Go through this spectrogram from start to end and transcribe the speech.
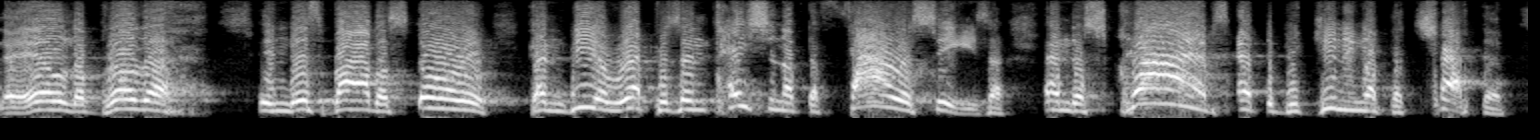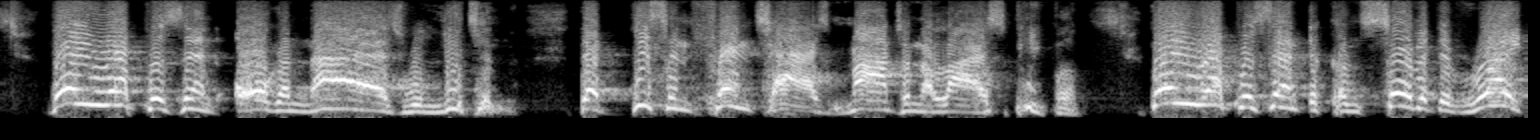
The elder brother in this Bible story can be a representation of the Pharisees and the scribes at the beginning of the chapter. They represent organized religion that disenfranchise marginalized people. They represent the conservative right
